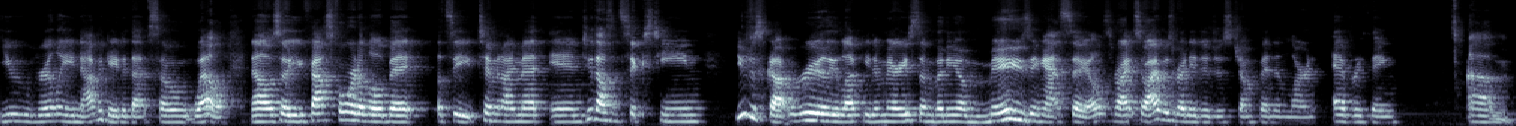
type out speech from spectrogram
you really navigated that so well. Now, so you fast forward a little bit. Let's see, Tim and I met in 2016. You just got really lucky to marry somebody amazing at sales, right? So I was ready to just jump in and learn everything. Um,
